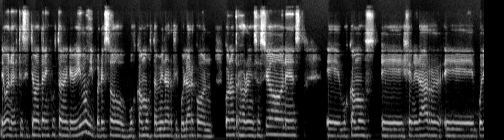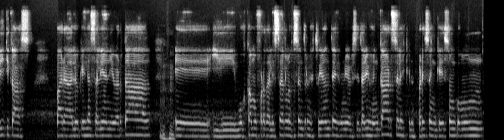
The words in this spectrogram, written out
de bueno, este sistema tan injusto en el que vivimos y por eso buscamos también articular con, con otras organizaciones, eh, buscamos eh, generar eh, políticas para lo que es la salida en libertad y buscamos fortalecer los centros de estudiantes universitarios en cárceles, que nos parecen que son como un,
